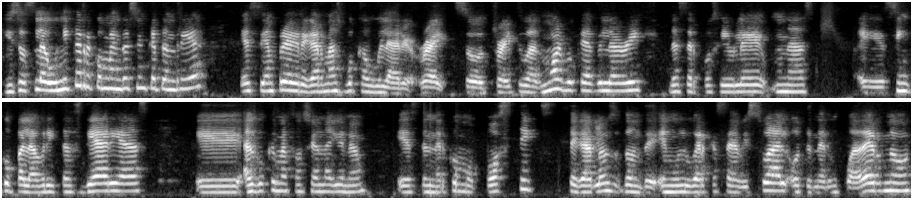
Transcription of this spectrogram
quizás la única recomendación que tendría es siempre agregar más vocabulario, right? So, try to add more vocabulary, de ser posible unas eh, cinco palabritas diarias. Eh, algo que me funciona, you know, es tener como post-its, pegarlos donde, en un lugar que sea visual o tener un cuaderno.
